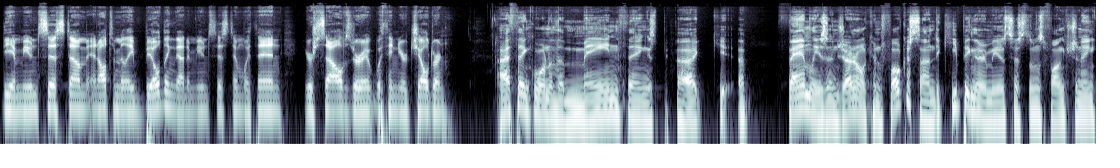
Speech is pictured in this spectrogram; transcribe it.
the immune system and ultimately building that immune system within yourselves or within your children. I think one of the main things. Uh, uh families in general can focus on to keeping their immune systems functioning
